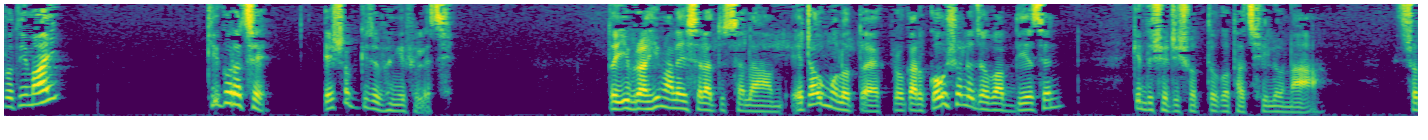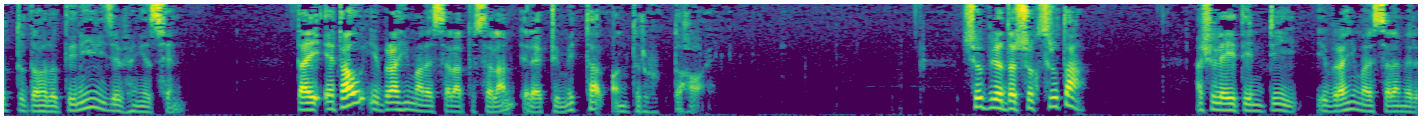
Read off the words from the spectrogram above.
প্রতিমাই কি করেছে? এসব কিছু ভেঙে ফেলেছে। তো ইব্রাহিম আলাই আলাইসালাম এটাও মূলত এক প্রকার কৌশলে জবাব দিয়েছেন, কিন্তু সেটি সত্য কথা ছিল না। সত্যতা হল তিনি নিজে ভেঙেছেন। তাই এটাও ইব্রাহিম আলাইসালাম এর একটি মিথ্যার অন্তর্ভুক্ত হয়। সুপ্রিয় দর্শক শ্রোতা, আসলে এই তিনটি ইব্রাহিম আলাইসাল্লামের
